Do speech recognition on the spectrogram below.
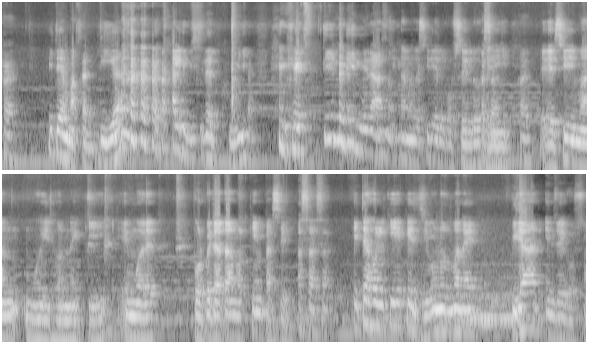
হয় এতিয়া মাথাত দিয়া খালি বিচনাত ঘূৰি তিনদিন মিনা এখন মই চিৰিয়েল কৰিছিলোঁ আচ্ছা, হেৰি হয়। এই শ্ৰীমান মহিধৰ নে কি এই মই বৰপেটা টাউনত কেম্প আছিল আচ্ছা আচ্ছা এতিয়া হ'ল কি একে জীৱনত মানে বিৰাট এনজয় কৰিছোঁ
